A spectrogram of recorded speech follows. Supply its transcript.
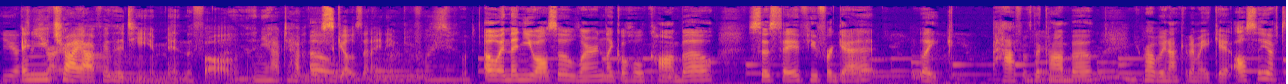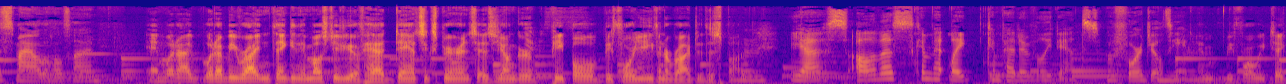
you and you try out for the team in the fall, and you have to have those oh. skills that I named beforehand. Oh, and then you also learn like a whole combo. So say if you forget, like half of the combo, you're probably not going to make it. Also, you have to smile the whole time. And would I would I be right in thinking that most of you have had dance experience as younger people before you even arrived at this spot? Mm-hmm. Yes, all of us com- like competitively danced before drill mm-hmm. team. And before we take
